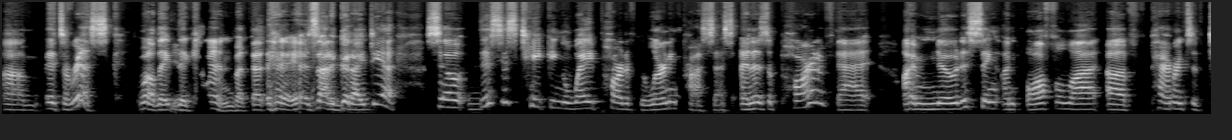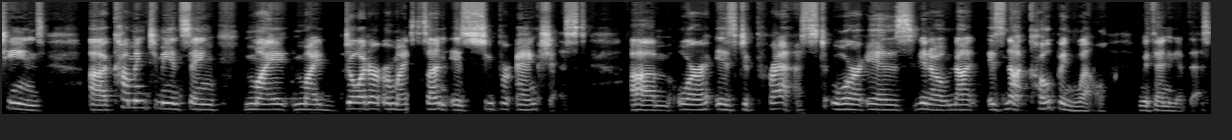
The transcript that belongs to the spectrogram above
um, it's a risk. Well, they, yeah. they can, but that it's not a good idea. So this is taking away part of the learning process. And as a part of that, I'm noticing an awful lot of parents of teens uh, coming to me and saying, my my daughter or my son is super anxious. Um, or is depressed or is you know not is not coping well with any of this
